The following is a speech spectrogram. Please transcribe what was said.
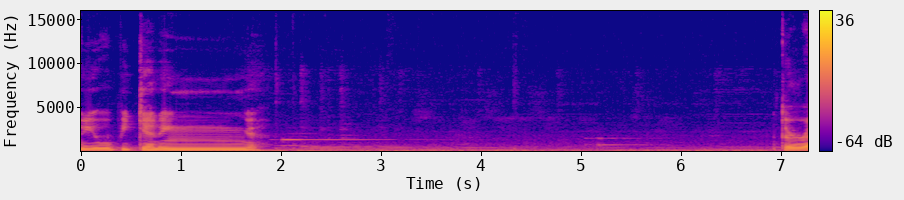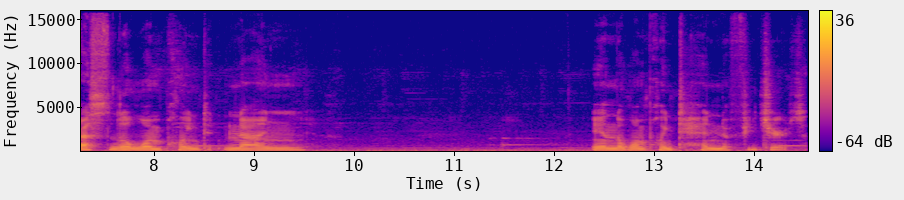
we will be getting the rest of the 1.9 and the 1.10 features.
